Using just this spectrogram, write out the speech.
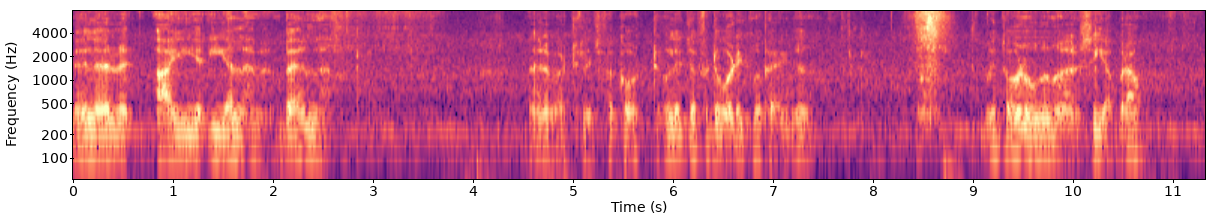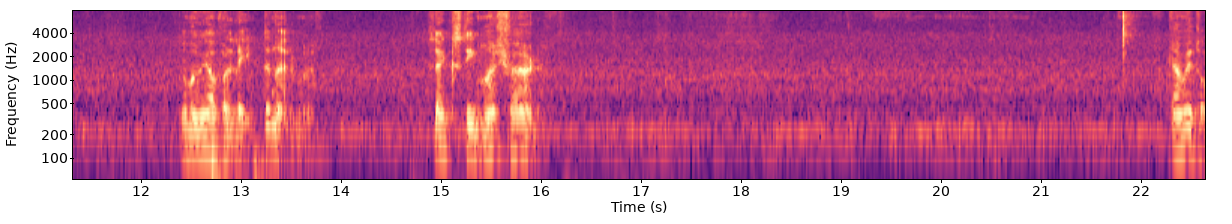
Eller Aj Elbell. Nej, det varit lite för kort och lite för dåligt med pengar. Vi tar nog den här Zebra. Då vi i alla fall lite närmare. Sex timmars färd. Kan vi ta.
